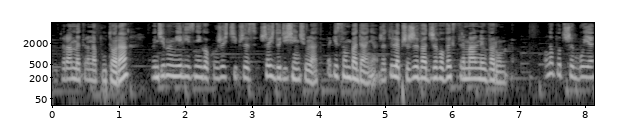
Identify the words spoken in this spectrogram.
półtora metra na półtora, będziemy mieli z niego korzyści przez 6 do 10 lat. Takie są badania, że tyle przeżywa drzewo w ekstremalnych warunkach. Ono potrzebuje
